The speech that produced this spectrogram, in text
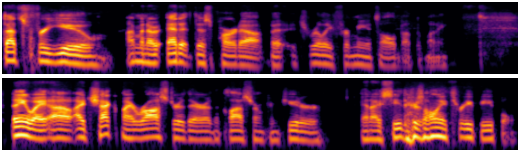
that's for you. I'm going to edit this part out, but it's really for me. It's all about the money. But anyway, uh, I check my roster there in the classroom computer, and I see there's only three people,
